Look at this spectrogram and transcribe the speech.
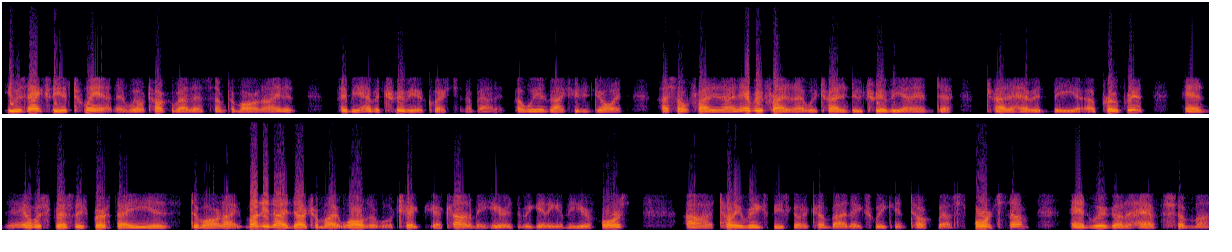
he was actually a twin, and we'll talk about that some tomorrow night, and maybe have a trivia question about it. But we invite you to join us on Friday night. Every Friday night, we try to do trivia and uh, try to have it be appropriate. And Elvis Presley's birthday is tomorrow night. Monday night, Dr. Mike Walden will check the economy here at the beginning of the year for us. Uh, Tony Rigsby is going to come by next week and talk about sports some, and we're going to have some uh,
